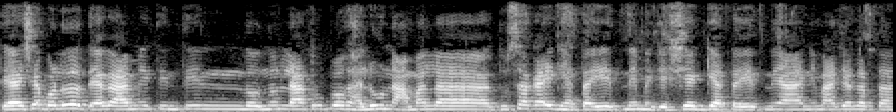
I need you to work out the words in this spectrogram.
त्या अशा बोलत होत्या का आम्ही तीन तीन दोन दोन लाख रुपये घालून आम्हाला दुसरा काही घेता येत नाही म्हणजे शेक घेता येत नाही आणि माझ्याकरता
